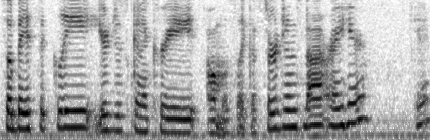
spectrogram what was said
So basically you're just going to create almost like a surgeon's knot right here. Okay.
